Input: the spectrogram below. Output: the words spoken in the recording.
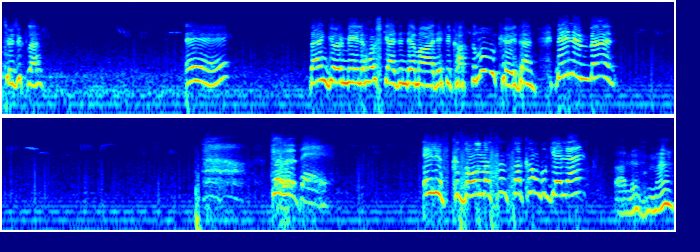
çocuklar. Ee, ben görmeyeli hoş geldin deme adeti kalktı mı bu köyden? Benim ben! Tövbe! Elif kız olmasın sakın bu gelen! Alif mi?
